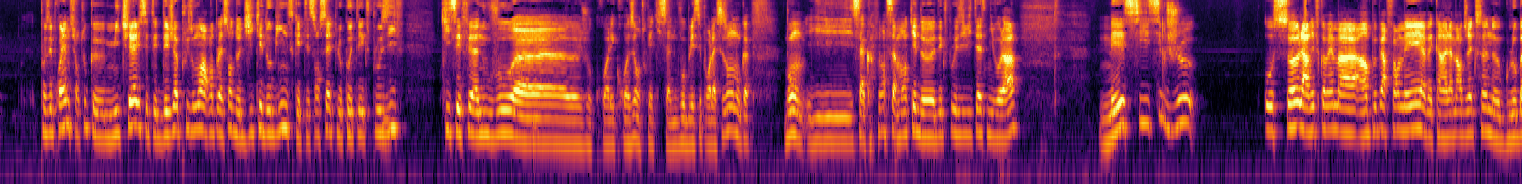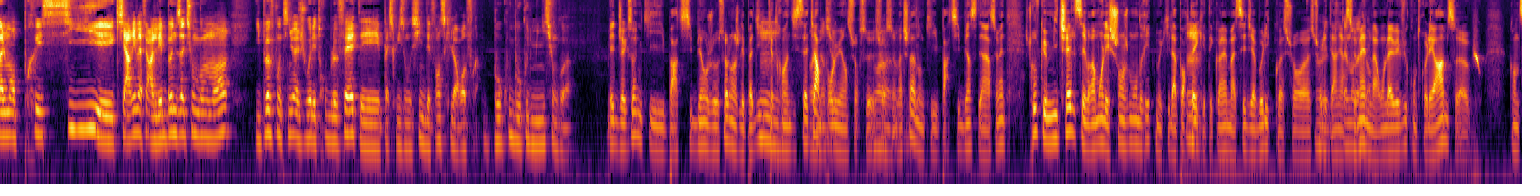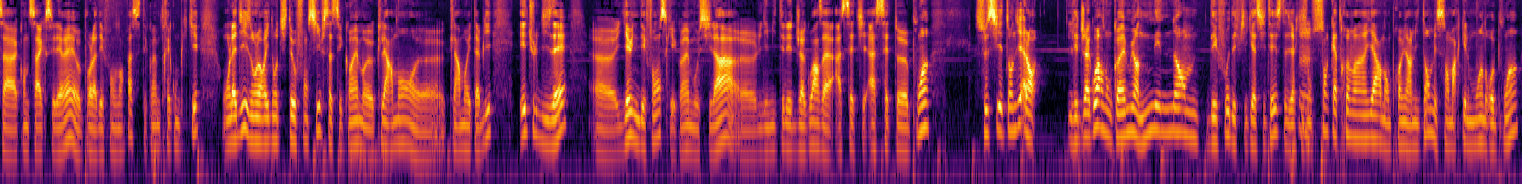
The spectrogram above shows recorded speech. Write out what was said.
problème, surtout que Mitchell c'était déjà plus ou moins un remplaçant de J.K. Dobbins, qui était censé être le côté explosif. Qui s'est fait à nouveau, euh, je crois, les croiser, en tout cas, qui s'est à nouveau blessé pour la saison. Donc, Bon, ça commence à manquer d'explosivité à ce niveau-là. Mais si, le jeu au sol arrive quand même à, un peu performer avec un Lamar Jackson globalement précis et qui arrive à faire les bonnes actions au bon moment, ils peuvent continuer à jouer les troubles faits et parce qu'ils ont aussi une défense qui leur offre beaucoup beaucoup de munitions quoi. Mais Jackson qui participe bien au jeu au sol, hein, je l'ai pas dit, 97 hmm. yards pour lui hein, sur ce, sur ce match-là, donc il participe bien ces dernières semaines. Je trouve que Mitchell, c'est vraiment les changements de rythme qu'il apportait, hmm. qui étaient quand même assez diaboliques quoi sur euh, sur les dernières semaines. Là, on l'avait vu contre les Rams. Euh, quand ça quand ça accélérait euh, pour la défense d'en face, c'était quand même très compliqué. On l'a dit, ils ont leur identité offensive, ça c'est quand même clairement clairement établi. Et tu le disais, il y a une défense qui est quand même aussi là, limiter les Jaguars à, à 7 à 7 points. Ceci étant dit, alors les Jaguars ont quand même eu un énorme défaut d'efficacité, c'est-à-dire qu'ils hmm. ont 181 yards en première mi-temps, mais sans marquer le moindre point.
